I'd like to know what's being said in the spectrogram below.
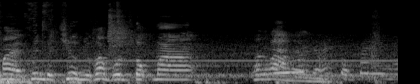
ไม่ขึ้นไปเชื่อมอยู่ข้างบนตกมาข้างล่างเลยตกได้ยังไง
